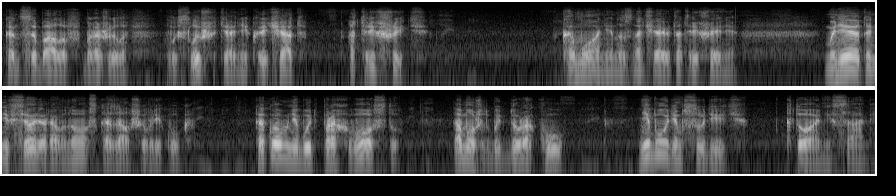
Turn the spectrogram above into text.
Концебалов Брожила. «Вы слышите, они кричат «отрешить». Кому они назначают отрешение?» «Мне это не все ли равно?» — сказал Шеврикук. «Какому-нибудь прохвосту, а может быть дураку. Не будем судить, кто они сами».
